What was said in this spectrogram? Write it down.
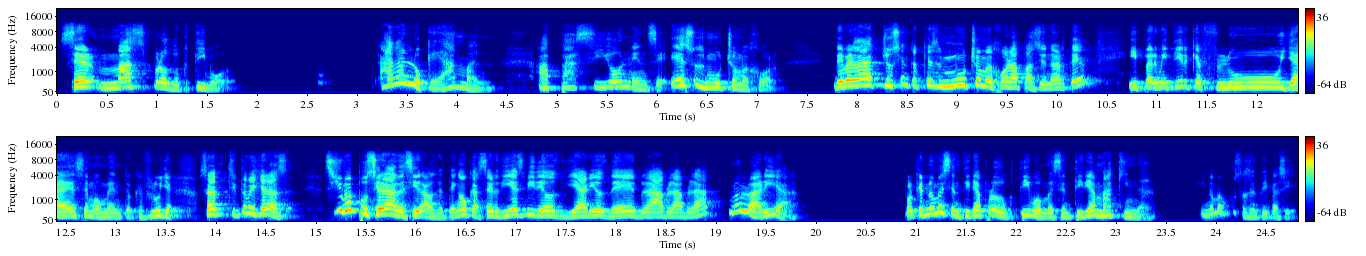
ser más productivo. Hagan lo que aman, apasionense, eso es mucho mejor. De verdad, yo siento que es mucho mejor apasionarte y permitir que fluya ese momento, que fluya. O sea, si tú me dijeras, si yo me pusiera a decir, aunque tengo que hacer 10 videos diarios de bla, bla, bla, no lo haría. Porque no me sentiría productivo, me sentiría máquina. Y no me gusta sentirme así.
